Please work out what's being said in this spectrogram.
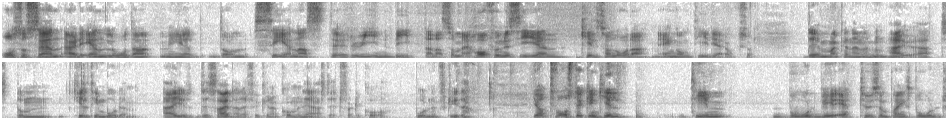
Och så sen är det en låda med de senaste ruinbitarna som har funnits i en Killzone-låda en gång tidigare också. Det man kan nämna med de här är att de Kill Team-borden är ju designade för att kunna kombineras till ett 40K-bord nu för tiden. Ja, två stycken Kill Team-bord blir 1000 poängsbord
